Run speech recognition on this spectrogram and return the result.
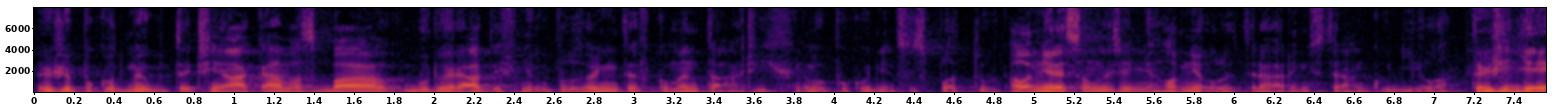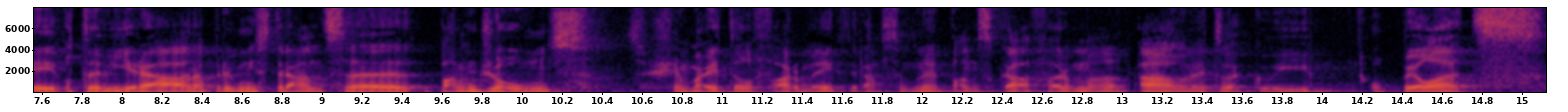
Takže pokud mi uteče nějaká vazba, budu rád, když mě upozorníte v komentářích nebo pokud něco spletu. Ale mě samozřejmě hlavně o literární stránku díla. Takže děj otevírá na první stránce pan Jones, což je majitel farmy, která se jmenuje Panská farma. A on je to takový opilec,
